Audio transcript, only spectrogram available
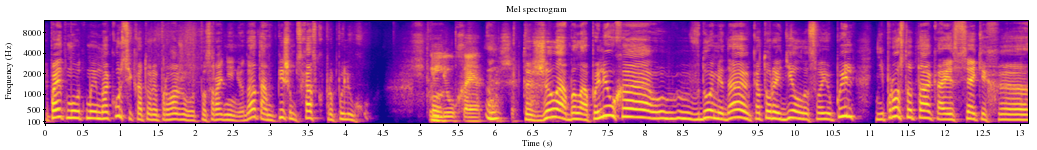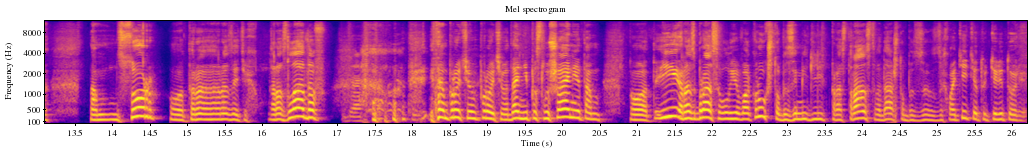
И поэтому вот мы на курсе, который провожу вот по сроднению, да, там пишем сказку про пылюху. Пылюха шикарно. То есть жила-была пылюха в доме, да, которая делала свою пыль не просто так, а из всяких э, там ссор, вот, ра- раз этих разладов Да. и там прочего-прочего, да, непослушание там, вот, и разбрасывал ее вокруг, чтобы замедлить пространство, да, чтобы за- захватить эту территорию.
